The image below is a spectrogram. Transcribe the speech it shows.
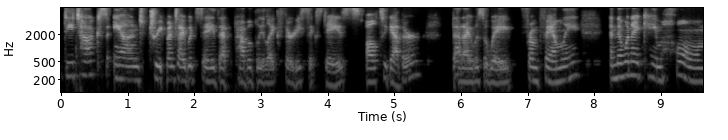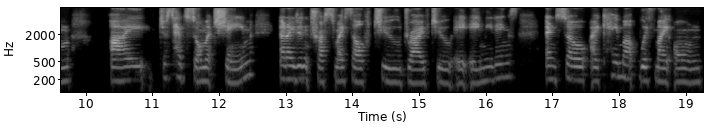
detox and treatment, I would say that probably like 36 days altogether that I was away from family. And then when I came home, I just had so much shame and I didn't trust myself to drive to AA meetings. And so I came up with my own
